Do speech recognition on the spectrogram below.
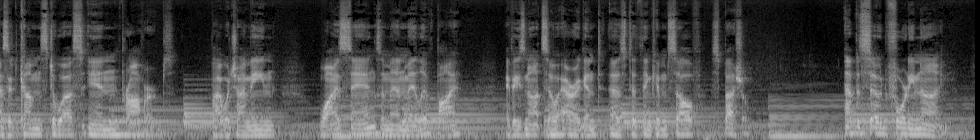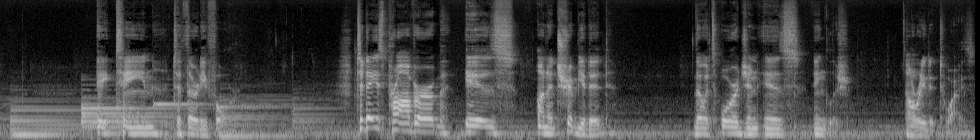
as it comes to us in Proverbs, by which I mean wise sayings a man may live by if he's not so arrogant as to think himself special. Episode 49 18 to 34. Today's proverb is unattributed, though its origin is English. I'll read it twice.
